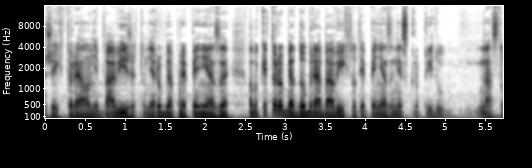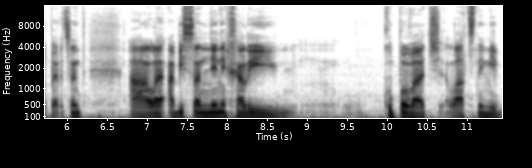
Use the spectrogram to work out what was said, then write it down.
že ich to reálne baví, že to nerobia pre peniaze, lebo keď to robia dobre a baví ich to, tie peniaze neskôr prídu na 100%, ale aby sa nenechali kupovať lacnými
